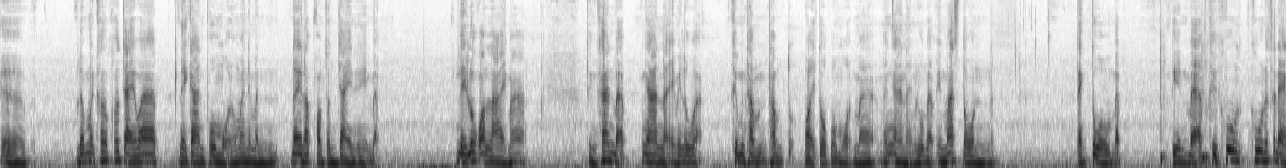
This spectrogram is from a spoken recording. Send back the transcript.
เออแล้วมันเข้าเข้าใจว่าในการโปรโมทของมันเนี่ยมันได้รับความสนใจในแบบ ในโลกออนไลน์มาก ถึงขั้นแบบงานไหนไม่รู้อะคือมันทำทำปล่อยตัวโปรโมทมาแล้วงานไหนไม่รู้แบบเอ็มมาสโตนแต่งตัวแบบเรียนแบบคือคู่คู่นักแสดง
